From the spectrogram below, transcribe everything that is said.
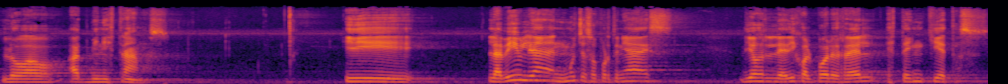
lo administramos. Y la Biblia en muchas oportunidades, Dios le dijo al pueblo de Israel, estén quietos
